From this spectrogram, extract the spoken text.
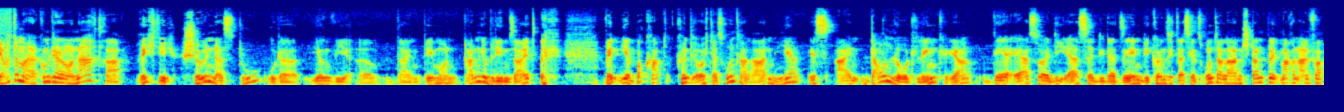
Ja, warte mal, da kommt ja noch ein Nachtrag. Richtig, schön, dass du oder irgendwie äh, dein Dämon dran geblieben seid. Wenn ihr Bock habt, könnt ihr euch das runterladen. Hier ist ein Download-Link, ja. Der erste oder die erste, die das sehen, die können sich das jetzt runterladen, Standbild machen, einfach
